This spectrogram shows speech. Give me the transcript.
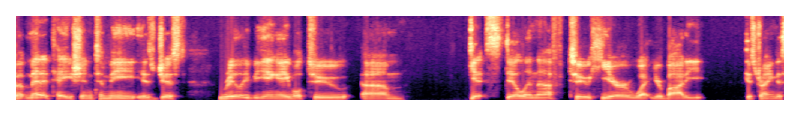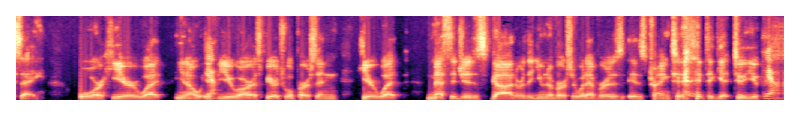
but meditation to me is just really being able to um, get still enough to hear what your body is trying to say or hear what you know Yeah. if you are a spiritual person hear what messages god or the universe or whatever is is trying to to get to you Yeah.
